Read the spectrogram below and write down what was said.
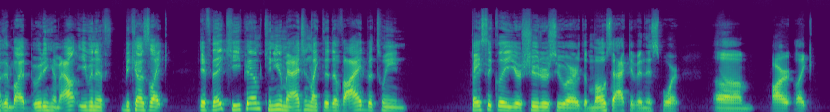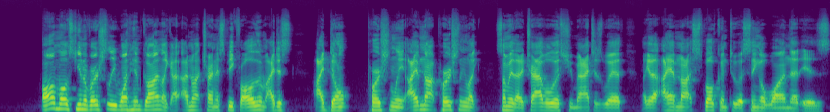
than by booting him out. Even if because like if they keep him, can you imagine like the divide between basically your shooters who are the most active in this sport, um, are like almost universally want him gone. Like I, I'm not trying to speak for all of them. I just I don't personally. I'm not personally like somebody that I travel with, shoot matches with. Like that. I have not spoken to a single one that is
